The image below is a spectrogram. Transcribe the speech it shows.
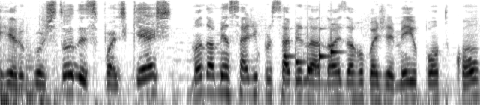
Guerreiro, Gostou desse podcast? manda uma mensagem pro sabrenanois.gmail.com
